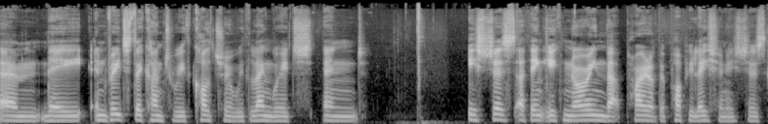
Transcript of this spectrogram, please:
um, they enrich the country with culture, with language, and it's just I think ignoring that part of the population is just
